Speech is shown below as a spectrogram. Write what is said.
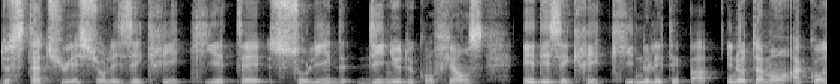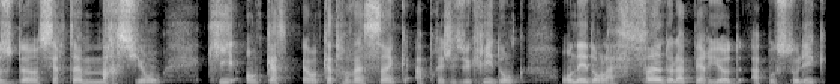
de statuer sur les écrits qui étaient solides, dignes de confiance, et des écrits qui ne l'étaient pas. Et notamment à cause d'un certain Marcion qui, en 85 après Jésus-Christ, donc on est dans la fin de la période apostolique,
